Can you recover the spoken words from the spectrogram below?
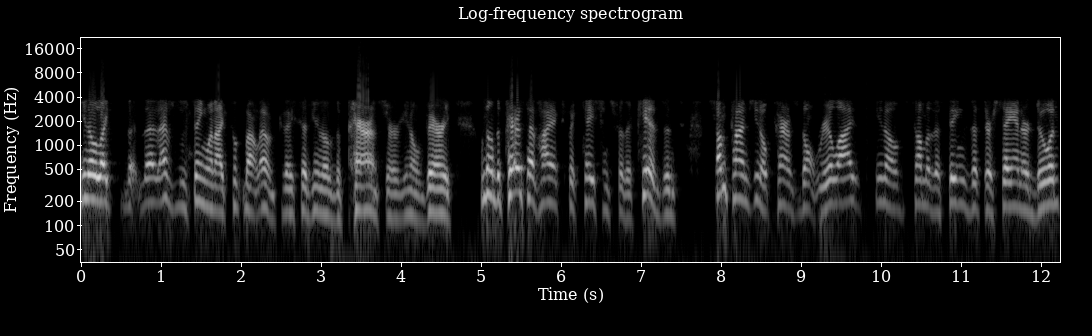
you know, like the, the, that's the thing when I took Mount Lebanon they said, you know, the parents are, you know, very. Well, no, the parents have high expectations for their kids, and sometimes you know parents don't realize you know some of the things that they're saying or doing.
